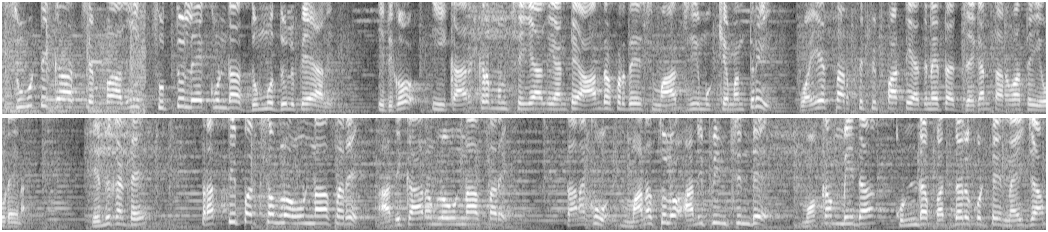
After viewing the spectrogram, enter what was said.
సూటిగా చెప్పాలి సుత్తు లేకుండా దుమ్ము దులిపేయాలి. ఇదిగో ఈ కార్యక్రమం చేయాలి అంటే ఆంధ్రప్రదేశ్ మాజీ ముఖ్యమంత్రి వైఎస్ఆర్సీపీ పార్టీ అధినేత జగన్ తర్వాత ఎవడైనా ఎందుకంటే ప్రతిపక్షంలో ఉన్నా సరే అధికారంలో ఉన్నా సరే తనకు మనసులో అనిపించిందే ముఖం మీద కుండ బద్దలు కొట్టే నైజాం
